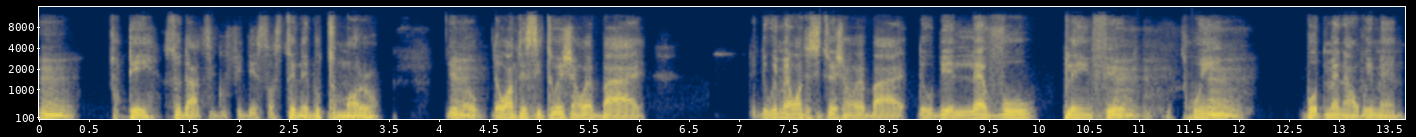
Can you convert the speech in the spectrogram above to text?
Mm. Today so that it go fit dey sustainable tomorrow. You Mm. know, they want a situation whereby the women want a situation whereby there will be a level playing field Mm. between Mm. both men and women,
